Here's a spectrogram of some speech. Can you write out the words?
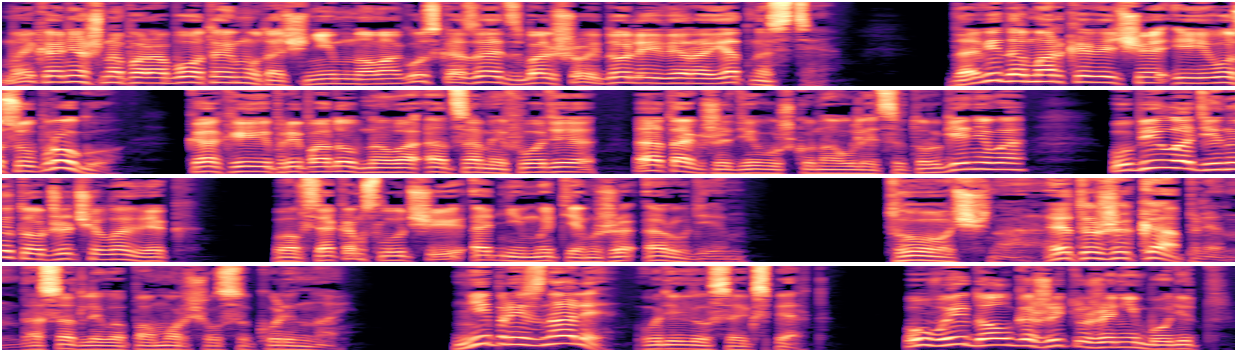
«Мы, конечно, поработаем, уточним, но могу сказать с большой долей вероятности. Давида Марковича и его супругу, как и преподобного отца Мефодия, а также девушку на улице Тургенева, убил один и тот же человек. Во всяком случае, одним и тем же орудием. «Точно, это же Каплин», — досадливо поморщился Куриной. «Не признали?» — удивился эксперт. «Увы, долго жить уже не будет.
